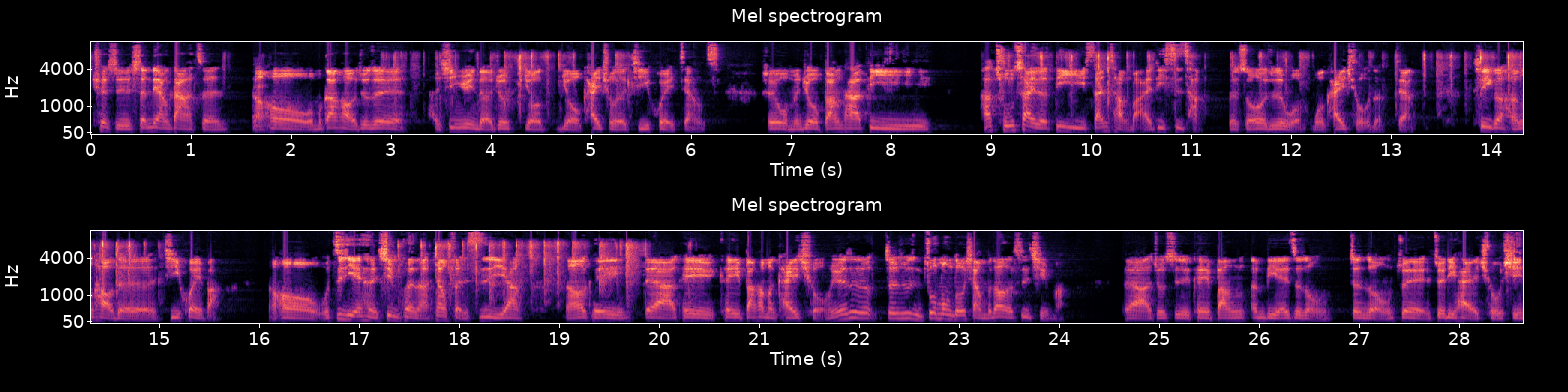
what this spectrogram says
确实声量大增。然后我们刚好就是很幸运的，就有有开球的机会这样子，所以我们就帮他第他出赛的第三场吧，还是第四场的时候，就是我我开球的，这样是一个很好的机会吧。然后我自己也很兴奋啊，像粉丝一样，然后可以对啊，可以可以帮他们开球，因为这这是你做梦都想不到的事情嘛。对啊，就是可以帮 NBA 这种这种最最厉害的球星，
